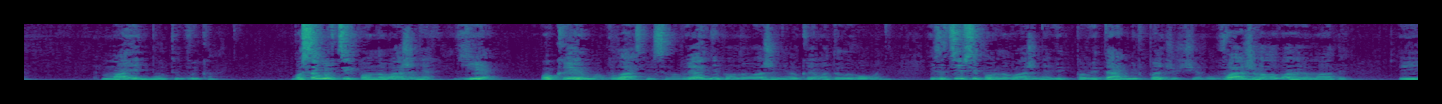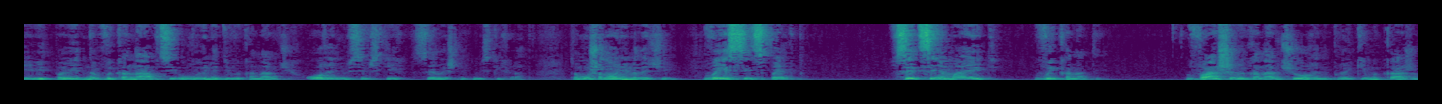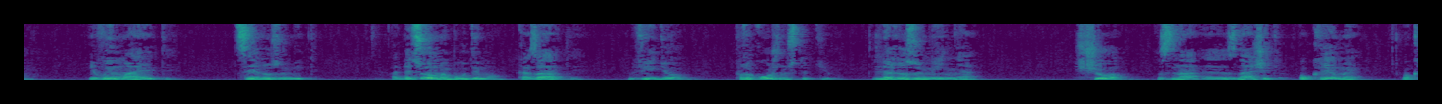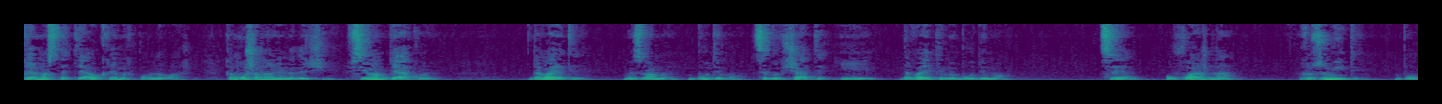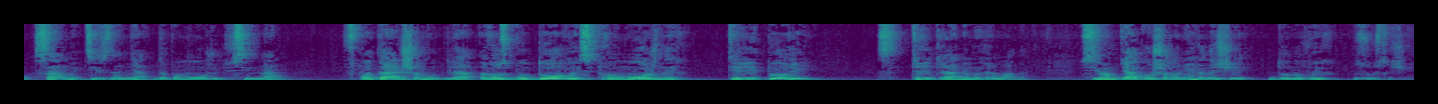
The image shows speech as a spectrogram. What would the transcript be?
мають бути виконані. Бо саме в цих повноваженнях є окремо власні самоврядні повноваження, окремо делеговані. І за ці всі повноваження відповідальні в першу чергу ваш голова громади і відповідно виконавці у вигляді виконавчих органів сільських селищних міських рад. Тому, шановні глядачі, весь цей спектр, все це мають виконати ваші виконавчі органи, про які ми кажемо. І ви маєте це розуміти. А для цього ми будемо казати відео про кожну статтю для розуміння, що зна, е, значить окреме, окрема стаття окремих повноважень. Тому, шановні глядачі, всім вам дякую. Давайте ми з вами будемо це вивчати і давайте ми будемо це уважно розуміти, бо саме ці знання допоможуть всім нам в подальшому для розбудови спроможних територій з територіальними громадами. Всім вам дякую, шановні глядачі, до нових зустрічей.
